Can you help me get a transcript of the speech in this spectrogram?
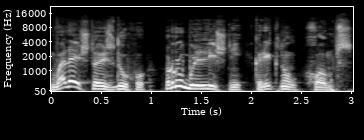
Валяй, что из духу! Рубль лишний!» — крикнул Холмс.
